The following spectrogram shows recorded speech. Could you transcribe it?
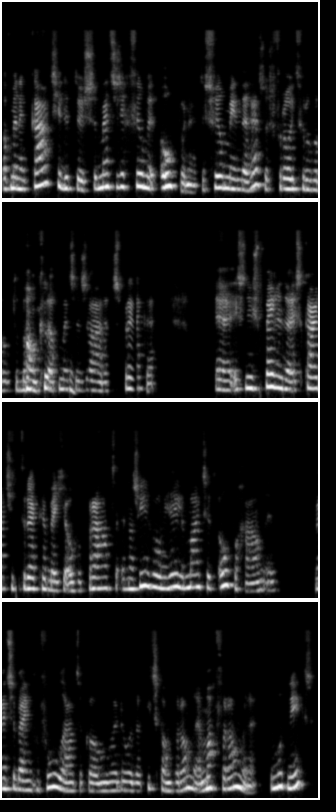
Dat met een kaartje ertussen mensen zich veel meer openen. Het is veel minder, hè, zoals Freud vroeger op de bank lag met zijn zware gesprekken. Uh, is nu spelenderwijs kaartje trekken, een beetje over praten. En dan zie je gewoon die hele mindset open gaan. En mensen bij een gevoel laten komen, waardoor er iets kan veranderen en mag veranderen. Er moet niks.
